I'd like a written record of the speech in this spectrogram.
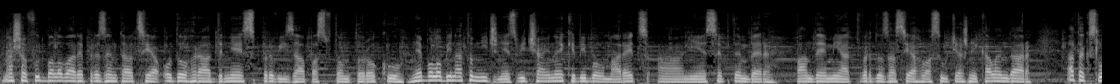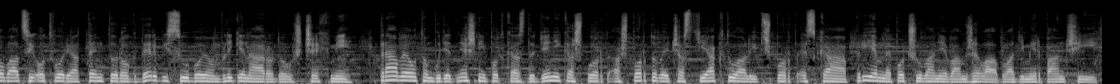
Naša futbalová reprezentácia odohrá dnes prvý zápas v tomto roku. Nebolo by na tom nič nezvyčajné, keby bol marec a nie september. Pandémia tvrdo zasiahla súťažný kalendár a tak Slováci otvoria tento rok derby súbojom v Lige národov s Čechmi. Práve o tom bude dnešný podcast Denika Šport a športovej časti Aktualit Šport.sk. Príjemné počúvanie vám želá Vladimír Pančík.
